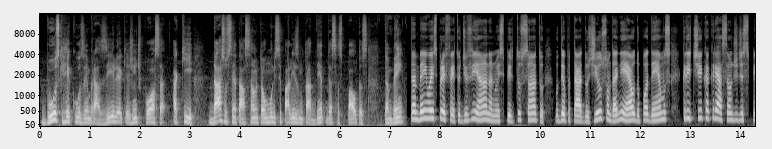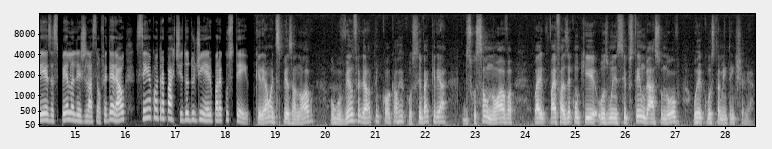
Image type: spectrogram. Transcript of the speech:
busque recursos em Brasília, que a gente possa aqui dar sustentação. Então o municipalismo está dentro dessas pautas também. Também o ex-prefeito de Viana, no Espírito Santo, o deputado Gilson Daniel, do Podemos, critica a criação de despesas pela legislação federal sem a contrapartida do dinheiro para custeio. Criar uma despesa nova, o governo federal tem que colocar o recurso. Você vai criar discussão nova, vai, vai fazer com que os municípios tenham um gasto novo, o recurso também tem que chegar.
